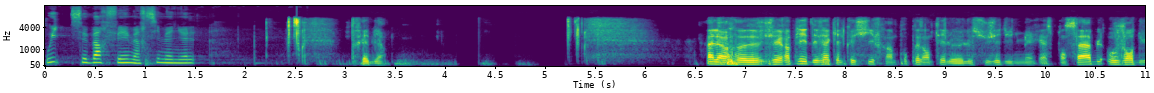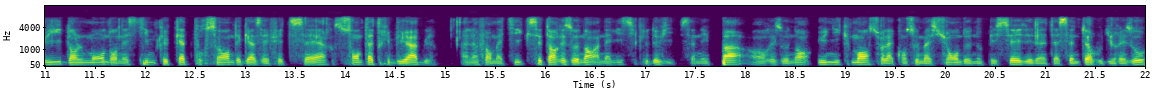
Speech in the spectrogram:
Oui, c'est parfait. Merci Manuel. Très bien. Alors, euh, je vais rappeler déjà quelques chiffres hein, pour présenter le, sujet du numérique responsable. Aujourd'hui, dans le monde, on estime que 4% des gaz à effet de serre sont attribuables à l'informatique. C'est en raisonnant analyse cycle de vie. Ce n'est pas en raisonnant uniquement sur la consommation de nos PC, des data centers ou du réseau.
